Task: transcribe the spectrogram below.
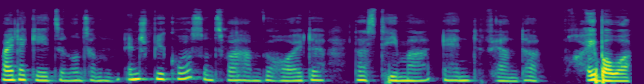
Weiter geht's in unserem Endspielkurs und zwar haben wir heute das Thema entfernter Freibauer.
